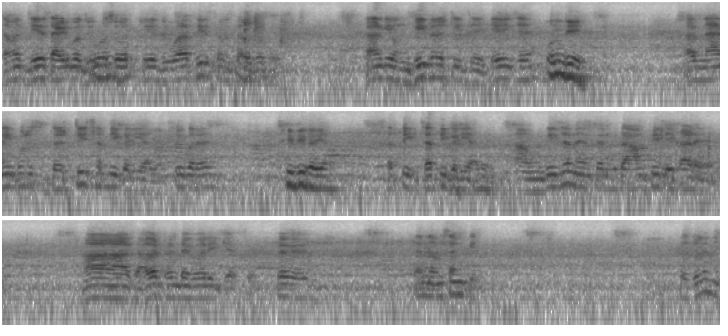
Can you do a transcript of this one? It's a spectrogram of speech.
તમે જે સાઈડમાં જુઓ છો તે જોવાથી સંસાર ઊભો થયો. કારણ કે ઊંધી દ્રષ્ટિ છે. કેવી છે? ઊંધી. જ્ઞાની પુરુષ દ્રષ્ટિ છતી કરી આવે શું કરે? સીધી કર્યા છતી છતી કરી આવે આ ઊંધી છે ને ત્યારે બધા આમથી દેખાડે. હા હવે ઠંડક વળી કે છે. નમસમ જોડે ને.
